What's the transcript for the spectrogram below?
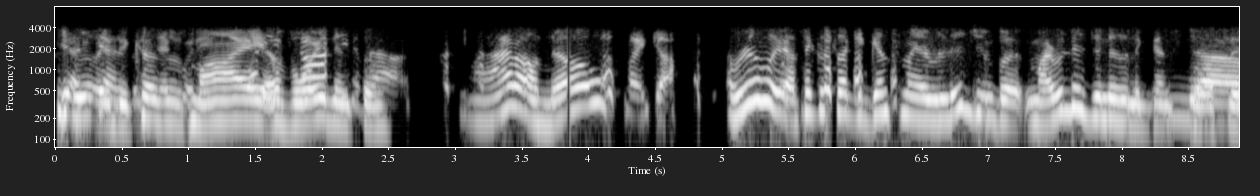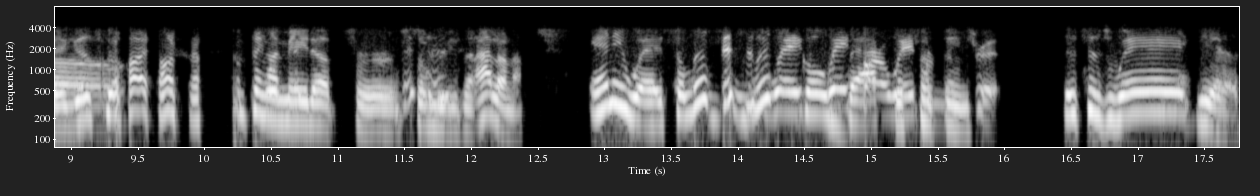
yeah, really yeah, because of my What are you avoidance of? I don't know. Oh my god. Really, I think it's like against my religion, but my religion isn't against Las Vegas, so No. I don't know. Something I made up for this some is- reason. I don't know. Anyway, so let's This is let's way go way back far to away from something. the truth. This is way yes.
